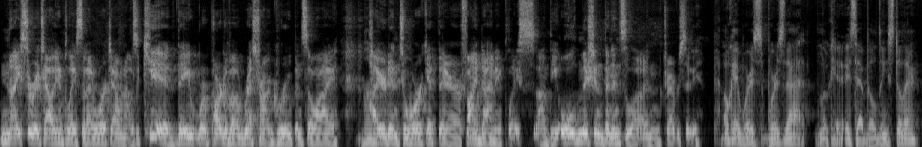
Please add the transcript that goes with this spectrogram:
nicer Italian place that I worked at when I was a kid, they were part of a restaurant group. And so I huh. hired in to work at their fine dining place on the old Mission Peninsula in Traverse City. Okay. Where's, where's that located? Is that building still there?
